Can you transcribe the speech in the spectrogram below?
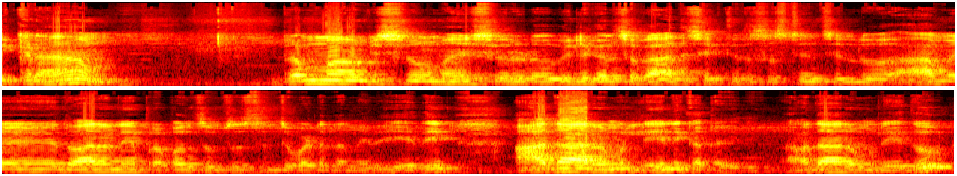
ఇక్కడ బ్రహ్మ విష్ణు మహేశ్వరుడు వీళ్ళు కలిసి ఒక ఆదిశక్తిని సృష్టించిండు ఆమె ద్వారానే ప్రపంచం సృష్టించబడ్డది అనేది ఏది? ఆధారం లేని కథ ఇది. ఆధారం లేదు.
